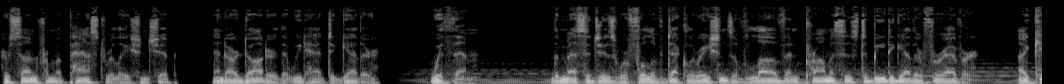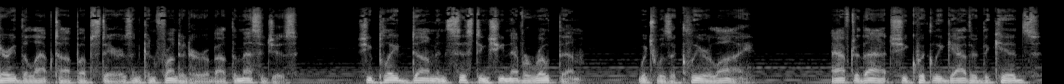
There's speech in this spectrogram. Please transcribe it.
her son from a past relationship, and our daughter that we'd had together, with them. The messages were full of declarations of love and promises to be together forever. I carried the laptop upstairs and confronted her about the messages. She played dumb, insisting she never wrote them, which was a clear lie. After that, she quickly gathered the kids,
